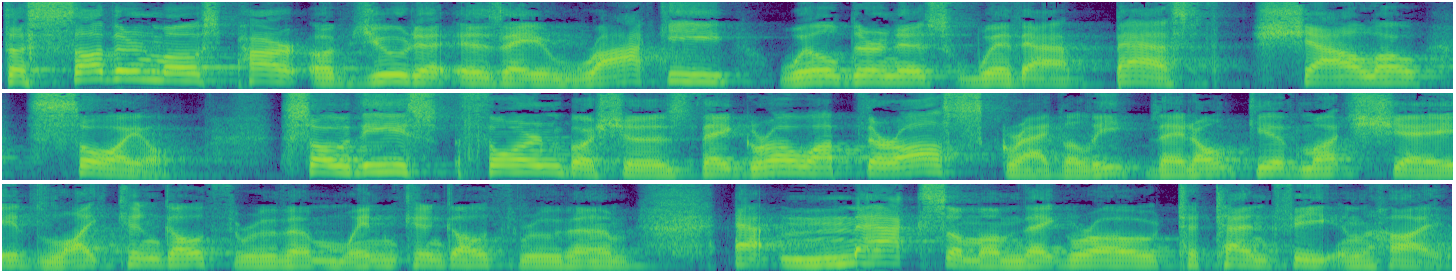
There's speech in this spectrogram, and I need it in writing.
the southernmost part of Judah is a rocky wilderness with at best shallow soil. So these thorn bushes, they grow up, they're all scraggly. They don't give much shade. Light can go through them, wind can go through them. At maximum, they grow to 10 feet in height.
